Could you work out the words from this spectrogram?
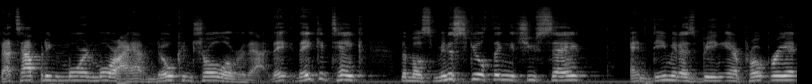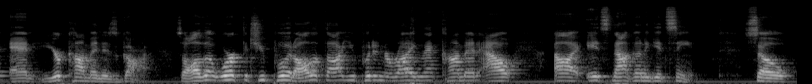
That's happening more and more. I have no control over that. They they could take the most minuscule thing that you say and deem it as being inappropriate, and your comment is gone. So all the work that you put, all the thought you put into writing that comment out, uh, it's not going to get seen. So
